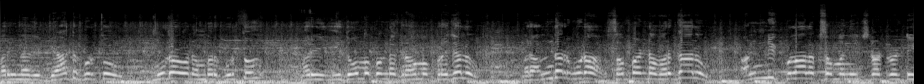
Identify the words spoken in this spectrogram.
మరి నాది బ్యాట్ గుర్తు మూడవ నంబర్ గుర్తు. మరి ఈ దోమకొండ గ్రామ ప్రజలు మరి అందరు కూడా సబ్బండ వర్గాలు అన్ని కులాలకు సంబంధించినటువంటి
